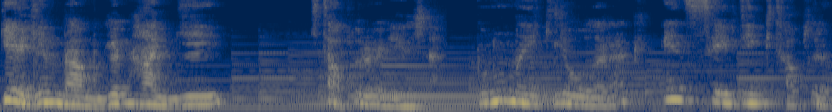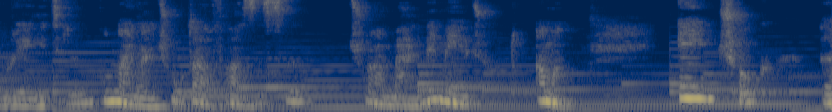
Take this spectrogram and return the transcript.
Gelelim ben bugün hangi kitapları önereceğim. Bununla ilgili olarak en sevdiğim kitapları buraya getirdim. Bunlardan çok daha fazlası şu an bende mevcut. Ama en çok e,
